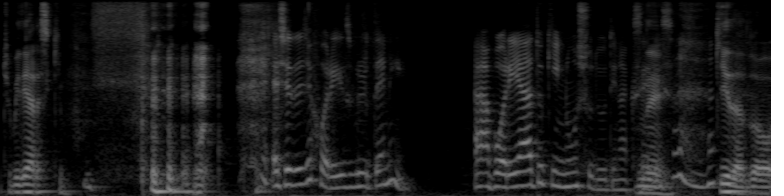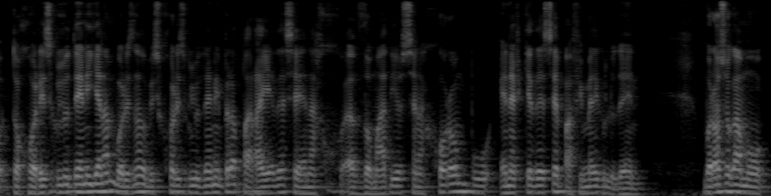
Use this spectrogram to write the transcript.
Και επειδή αρέσκει μου. Έχετε και χωρίς γλουτένι; Απορία του κοινού σου του, την να Ναι. ξέρεις. Κοίτα, το, το χωρίς γλουτένι, για να μπορείς να το πεις χωρίς γλουτένι, πρέπει να παράγεται σε ένα χ- δωμάτιο, σε ένα χώρο που δεν έρχεται σε επαφή με γλουτένι. Μπορώ να σου κάνω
